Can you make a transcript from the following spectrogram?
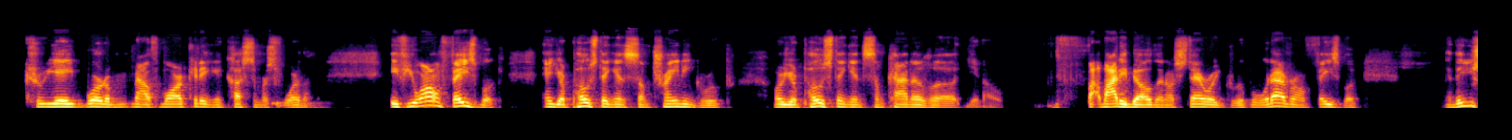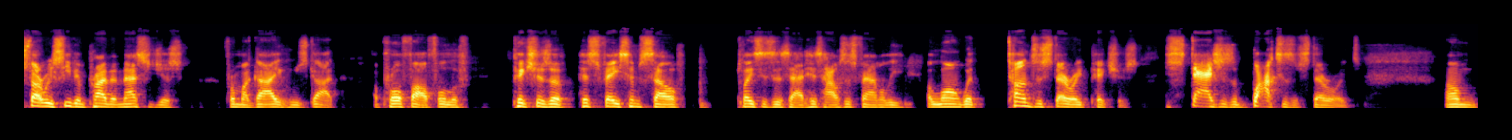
create word of mouth marketing and customers for them. If you are on Facebook and you're posting in some training group or you're posting in some kind of a, you know, bodybuilding or steroid group or whatever on Facebook, and then you start receiving private messages from a guy who's got a profile full of pictures of his face himself, places is at his house, his family, along with tons of steroid pictures, stashes of boxes of steroids. Um,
